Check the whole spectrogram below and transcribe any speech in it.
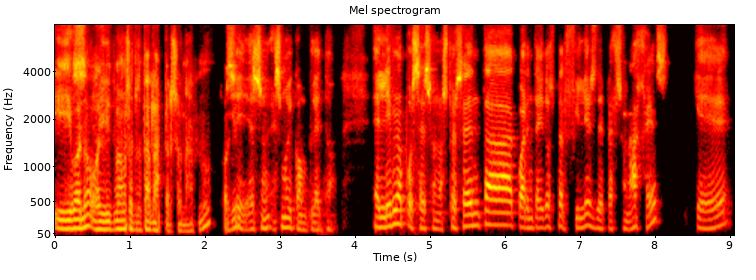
Y bueno, hoy vamos a tratar las personas, ¿no? Sí, es, muy completo. El libro, pues eso, nos presenta 42 perfiles de personajes que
